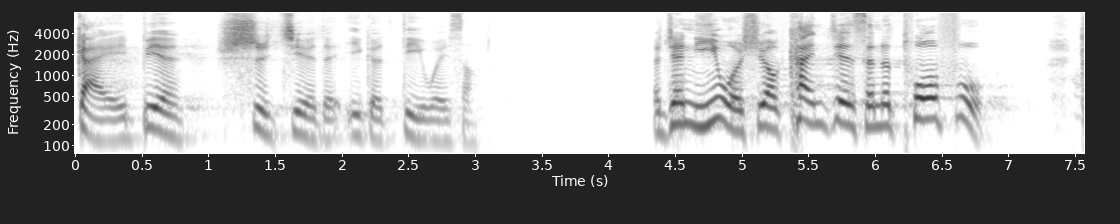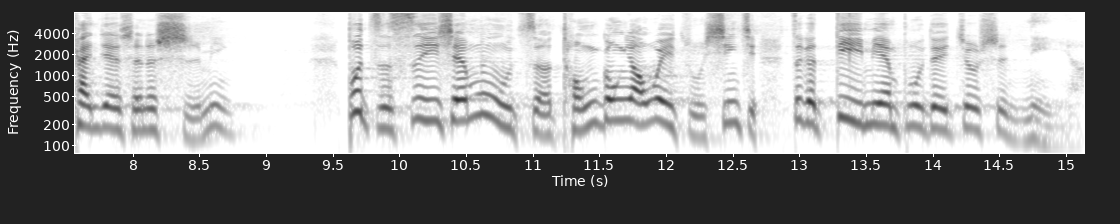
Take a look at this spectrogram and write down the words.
改变世界的一个地位上。而且你我需要看见神的托付，看见神的使命。不只是一些牧者同工要为主兴起，这个地面部队就是你呀。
